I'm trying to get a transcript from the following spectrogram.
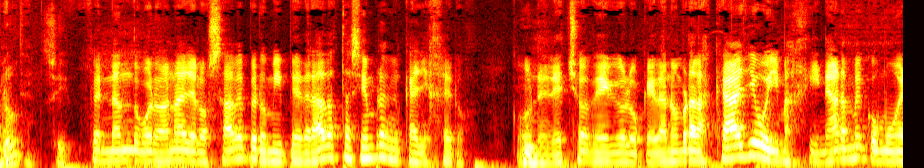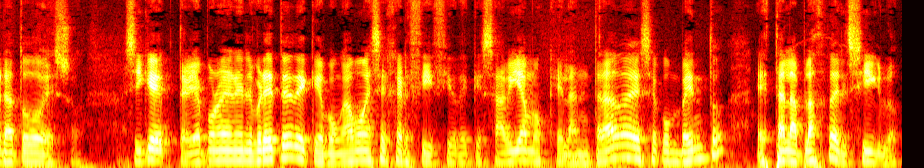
¿no? Efectivamente. Sí. Fernando, bueno, Ana ya lo sabe, pero mi pedrada está siempre en el callejero. Mm. Con el hecho de lo que da nombre a las calles o imaginarme cómo era todo eso. Así que te voy a poner en el brete de que pongamos ese ejercicio, de que sabíamos que la entrada de ese convento está en la Plaza del Siglo.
